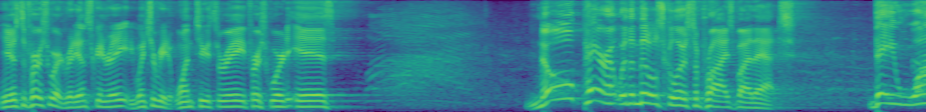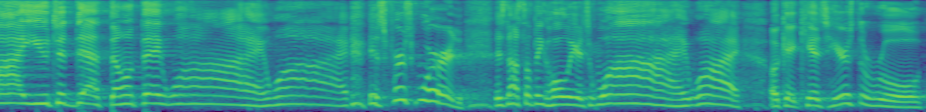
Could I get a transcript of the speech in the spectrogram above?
Here's the first word. Ready on the screen? Ready? Once you read it. One, two, three. First word is. No parent with a middle schooler is surprised by that. They why you to death, don't they? Why? Why? His first word is not something holy, it's why? Why? Okay, kids, here's the rule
